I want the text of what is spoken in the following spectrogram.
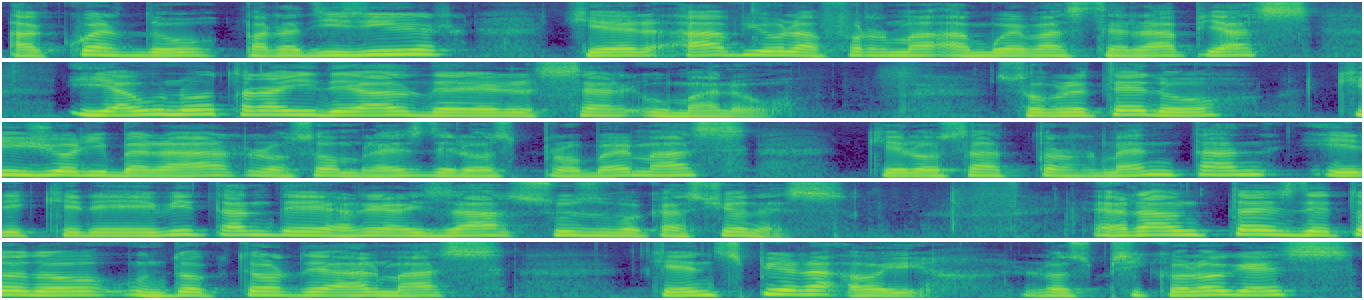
acuerdo para decir que él abrió la forma a nuevas terapias y a una otra idea del ser humano. Sobre todo, quiso liberar los hombres de los problemas que los atormentan y que le evitan de realizar sus vocaciones. Era antes de todo un doctor de almas que inspira hoy los psicólogos,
